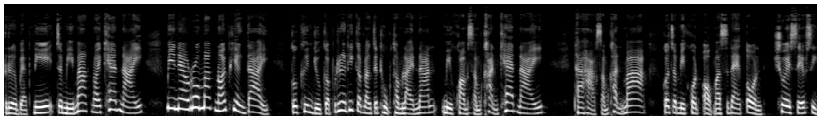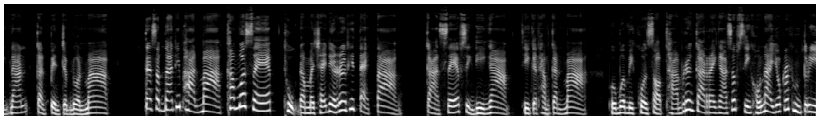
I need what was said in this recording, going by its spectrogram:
เรื่องแบบนี้จะมีมากน้อยแค่ไหน มีแนวร่วมมากน้อยเพียงใด ก็ขึ้นอยู่กับเรื่องที่กำลังจะถูกทำลายนั้น มีความสำคัญแค่ไหน ถ้าหากสำคัญมากก็จะมีคนออกมาแสดงตนช่วยเซฟสิ่งนั้นกันเป็นจำนวนมาก แต่สัปดาห์ที่ผ่านมาคำว่าเซฟถูกนำมาใช้ในเรื่องที่แตกต่างการเซฟสิ่งดีงามที่กระทำกันมา พราะเมื่อมีคนสอบถามเรื่องการรายงานทรัพย์สินของนายกรัฐมนตรี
